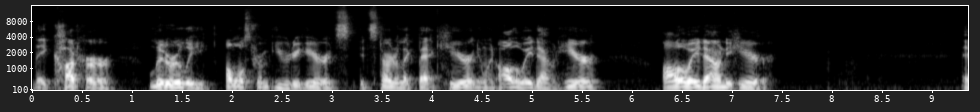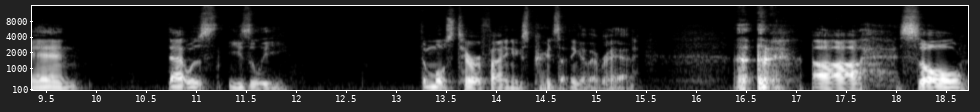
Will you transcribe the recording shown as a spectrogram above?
they cut her literally almost from ear to ear. It's it started like back here and it went all the way down here, all the way down to here. And that was easily the most terrifying experience I think I've ever had. uh, so,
